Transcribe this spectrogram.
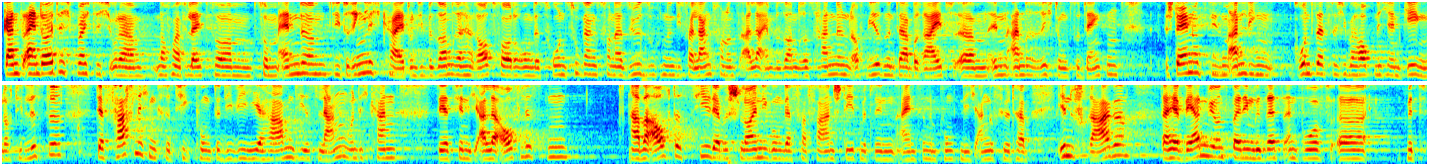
Ganz eindeutig möchte ich oder noch mal vielleicht zum, zum Ende die Dringlichkeit und die besondere Herausforderung des hohen Zugangs von Asylsuchenden, die verlangt von uns alle ein besonderes Handeln. Und auch wir sind da bereit, ähm, in andere Richtungen zu denken, stellen uns diesem Anliegen grundsätzlich überhaupt nicht entgegen. Doch die Liste der fachlichen Kritikpunkte, die wir hier haben, die ist lang und ich kann sie jetzt hier nicht alle auflisten. Aber auch das Ziel der Beschleunigung der Verfahren steht mit den einzelnen Punkten, die ich angeführt habe, in Frage. Daher werden wir uns bei dem Gesetzentwurf äh, mit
